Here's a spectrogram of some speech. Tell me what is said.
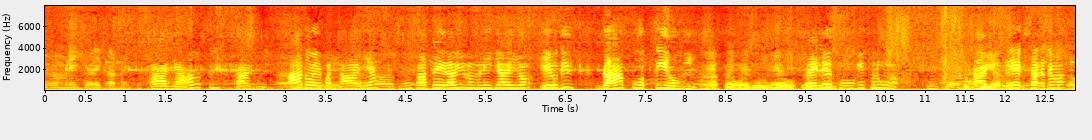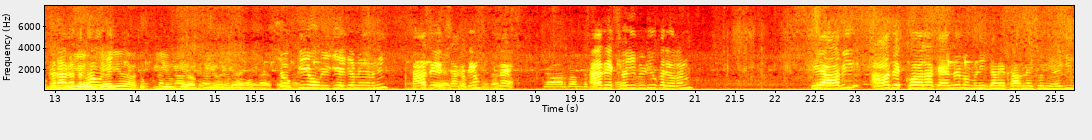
ਮੰਮਣੀ ਕਲੇ ਖਾਣੇ ਹਾਂ ਜੀ ਆ ਹਾਂ ਬੱਕਰੀ। ਹਾਂ ਜੀ ਆ ਦੋਏ ਪੱਠਾਂ ਆ ਗਈਆਂ। ਕਾਦੇ ਇਹਦਾ ਵੀ ਮੰਮਣੀ ਕਹਿੰਦੇ ਜੋ ਇਹ ਉਹਦੀ ਗਾਹਾਂ ਪੋਤੀ ਹੋ ਗਈ। ਸੂਗੀ ਉਹ। ਪਹਿਲੇ ਸੂਗੀ ਭਲੂਣ। ਠੀਕ ਹੈ। ਹਾਂ ਦੁੱਗੀ ਜੀ, ਆ। ਦੇਖ ਸਕਦੇ ਹੋ ਗਰਾ ਆ ਦੁੱਗੀ ਹੋਈ ਆ। ਦੁੱਗੀ ਹੋਈ ਆ ਚੌਕੀ ਹੋ ਗਈ ਜੀ ਦੇਖ ਸਕਦੇ ਹੋ ਲੈ। ਚਾਰ ਦੰਦ ਆਹ ਦੇਖਿਓ ਜੀ ਵੀਡੀਓ ਕਰਿਓ ਉਹਨਾਂ ਨੂੰ। ਤੇ ਆ ਵੀ ਆਹ ਦੇਖੋ ਅਗਲਾ ਕਹਿੰਦਾ ਮੰਮਣੀ ਕਾਲੇ ਖਰਨੇ ਚੋਂ ਨਹੀਂ ਹੈਗੀ। ਹੋ।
